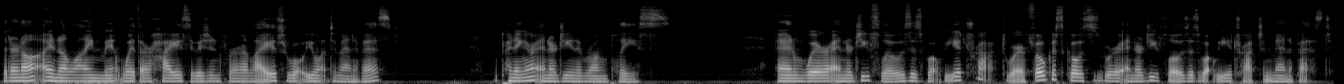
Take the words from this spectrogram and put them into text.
that are not in alignment with our highest vision for our lives or what we want to manifest, we're putting our energy in the wrong place. And where energy flows is what we attract. Where our focus goes is where energy flows is what we attract and manifest.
